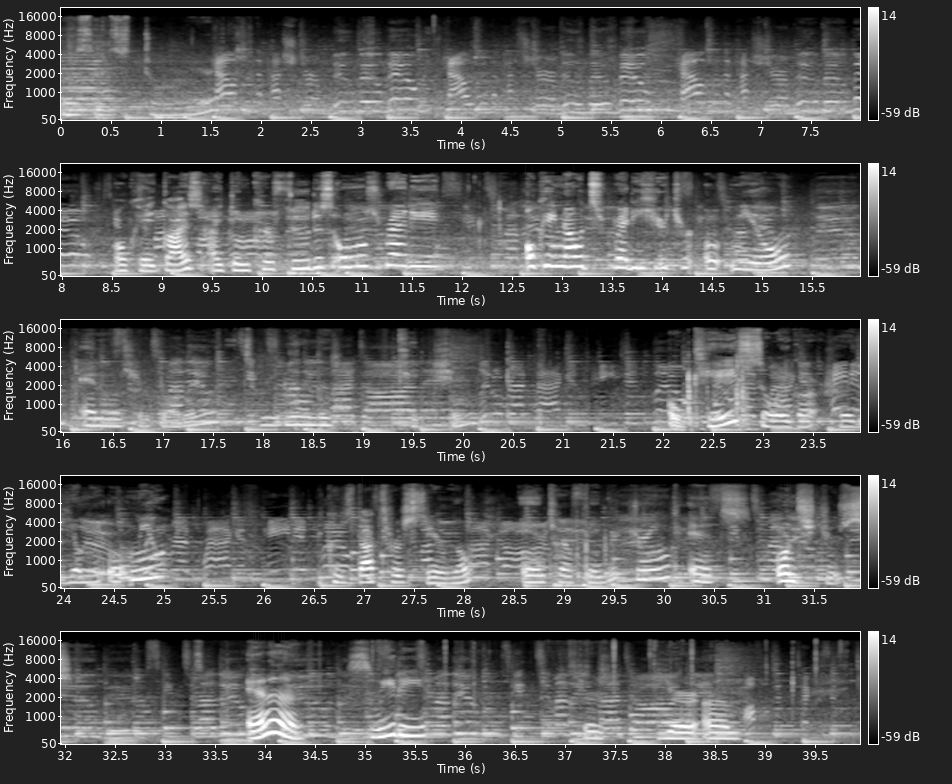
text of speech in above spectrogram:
First, let's start. Cows in the pasture, moo moo moo. Cows in the pasture, moo moo moo. Cows in the pasture, moo moo moo. Okay, guys, I think her food is almost ready. Okay, now it's ready. Here's her oatmeal. And what's her bottle? Okay, so I got her yummy oatmeal because that's her cereal. And her favorite drink it's orange juice. Anna, sweetie, your your um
